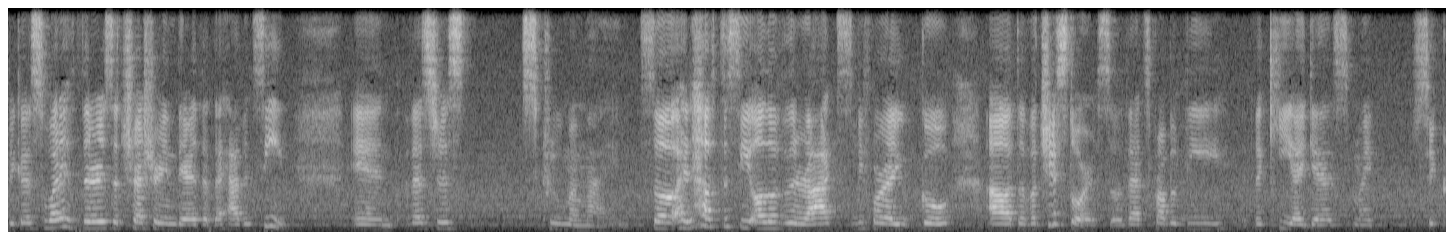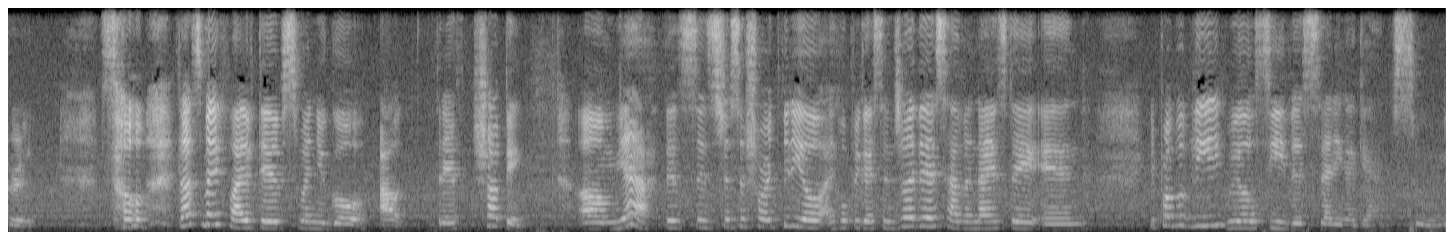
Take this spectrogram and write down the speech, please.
Because what if there is a treasure in there that I haven't seen? And that's just screw my mind so I'd have to see all of the racks before I go out of a thrift store. So that's probably the key, I guess, my secret. So that's my five tips when you go out thrift shopping. Um, yeah, this is just a short video. I hope you guys enjoy this. Have a nice day and you probably will see this setting again soon.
